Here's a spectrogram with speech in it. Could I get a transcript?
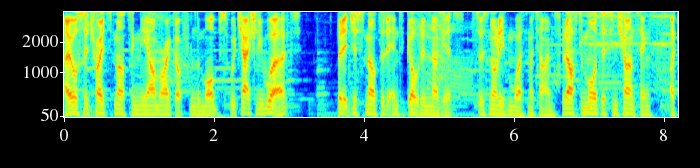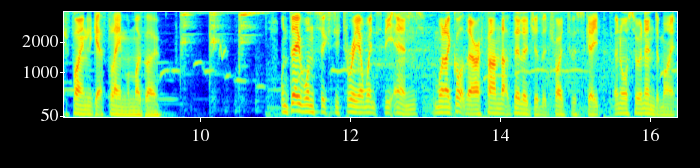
I also tried smelting the armor I got from the mobs, which actually worked, but it just smelted it into golden nuggets, so it's not even worth my time. But after more disenchanting, I could finally get flame on my bow. On day 163 I went to the end, and when I got there I found that villager that tried to escape, and also an endermite.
